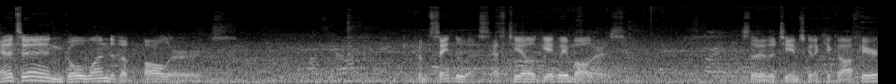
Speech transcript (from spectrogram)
And it's in. Goal one to the Ballers. From St. Louis, STL Gateway Ballers. So the team's going to kick off here.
